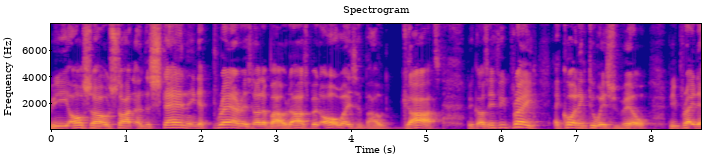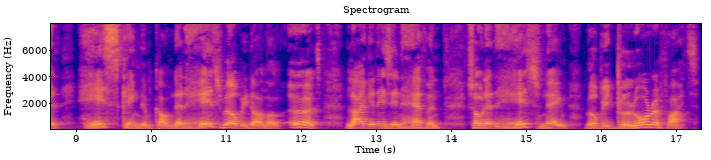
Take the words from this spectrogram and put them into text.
we also start understanding that prayer is not about us, but always about God. Because if we pray according to His will, we pray that His kingdom come, that His will be done on earth like it is in heaven, so that His name will be glorified.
